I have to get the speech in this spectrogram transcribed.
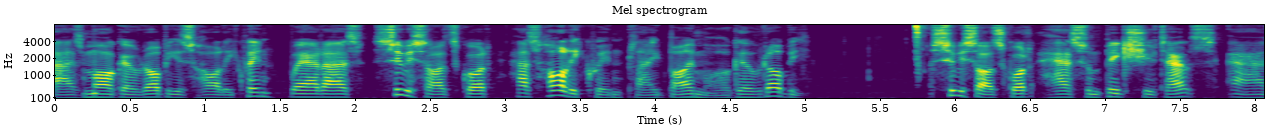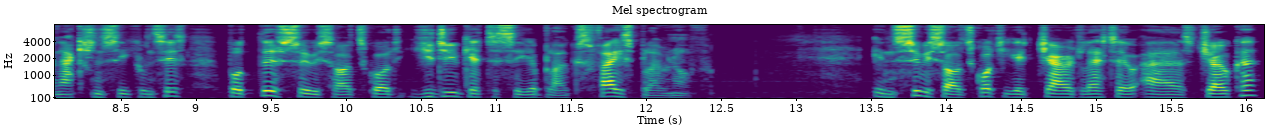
has Margot Robbie as Harley Quinn, whereas Suicide Squad has Harley Quinn played by Margot Robbie. Suicide Squad has some big shootouts and action sequences, but this Suicide Squad you do get to see a bloke's face blown off. In Suicide Squad you get Jared Leto as Joker,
